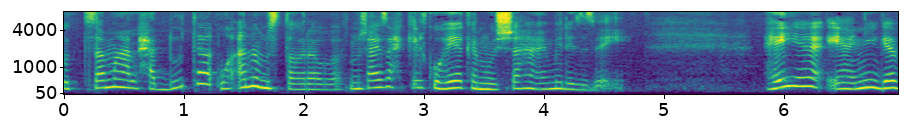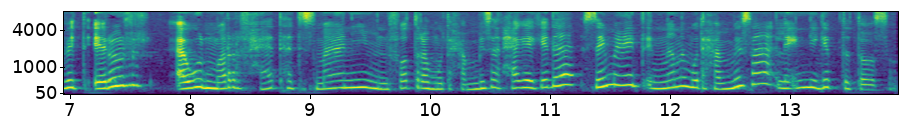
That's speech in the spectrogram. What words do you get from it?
كنت سامعة الحدوتة وأنا مستغربة. مش عايزة أحكي لكم هي كان وشها عامل إزاي. هي يعني جابت ايرور أول مرة في حياتها تسمعني من فترة متحمسة لحاجة كده سمعت إن أنا متحمسة لإني جبت طاسة.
